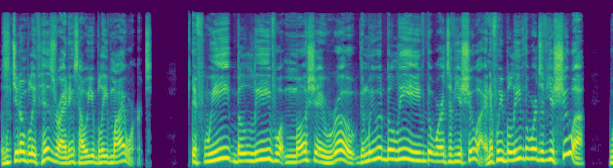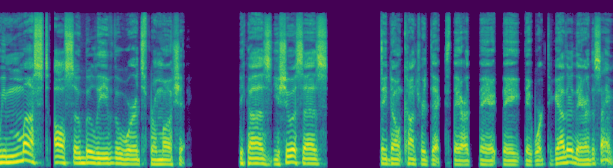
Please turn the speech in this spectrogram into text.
But since you don't believe his writings, how will you believe my words? If we believe what Moshe wrote, then we would believe the words of Yeshua. And if we believe the words of Yeshua, we must also believe the words from Moshe. Because Yeshua says they don't contradict. They are they they they work together, they are the same.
